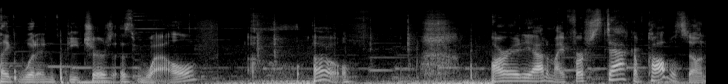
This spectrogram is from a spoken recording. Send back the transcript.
like wooden features as well. Oh, oh already out of my first stack of cobblestone.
